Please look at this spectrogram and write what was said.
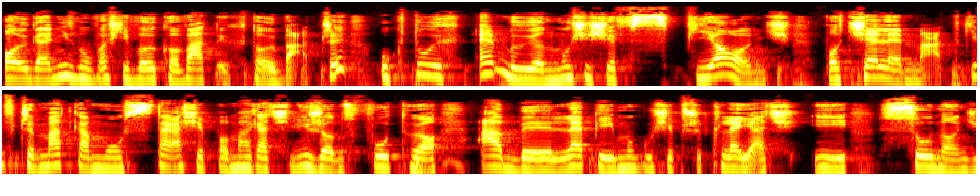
organizmów właśnie workowatych torbaczy, u których embrion musi się wspiąć po ciele matki, w czym matka mu stara się pomagać liżąc futro, aby lepiej mógł się przyklejać i sunąć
